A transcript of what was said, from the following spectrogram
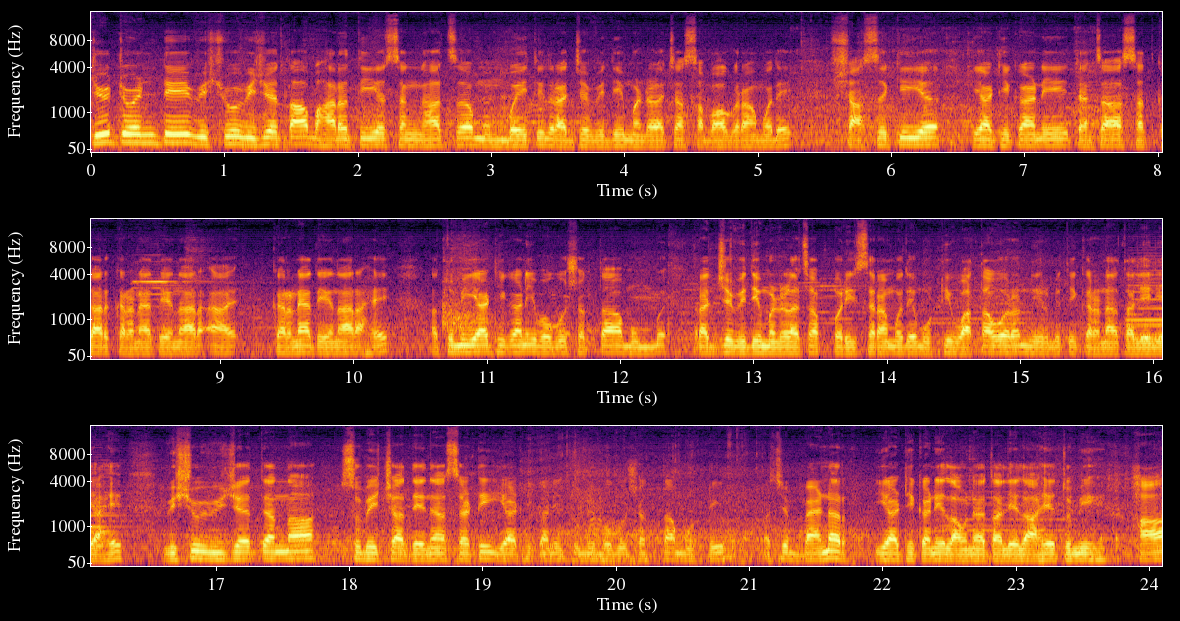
टी ट्वेंटी विश्वविजेता भारतीय संघाचं मुंबईतील राज्य विधिमंडळाच्या सभागृहामध्ये शासकीय या ठिकाणी त्यांचा सत्कार करण्यात येणार आहे. करण्यात येणार आहे. तुम्ही या ठिकाणी बघू शकता मुंबई राज्य विधिमंडळाच्या परिसरामध्ये मोठी वातावरण निर्मिती करण्यात आलेली आहे. विश्वविजेत्यांना शुभेच्छा देण्यासाठी या ठिकाणी तुम्ही बघू शकता मोठी असे बॅनर या ठिकाणी लावण्यात आलेला आहे. तुम्ही हा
